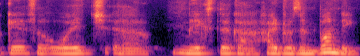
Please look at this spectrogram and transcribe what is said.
Okay, so OH uh, makes the hydrogen bonding.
